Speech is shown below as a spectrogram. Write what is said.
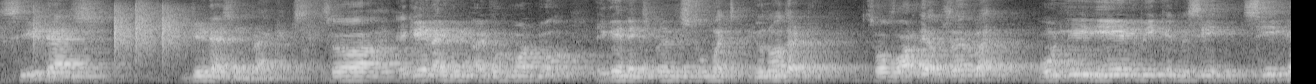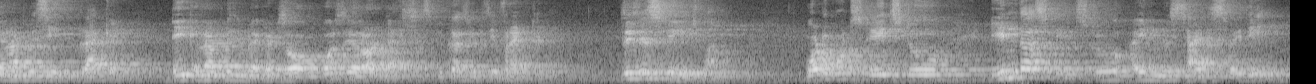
C dash, D dash in brackets. So again I, I don't want to again explain this too much. You know that. So for the observer only A and B can be seen, C cannot be seen, bracket, D up be brackets. bracket. So of course they are all dashes because it is a front end. This is stage 1. What about stage 2? In the stage 2 I need to satisfy the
